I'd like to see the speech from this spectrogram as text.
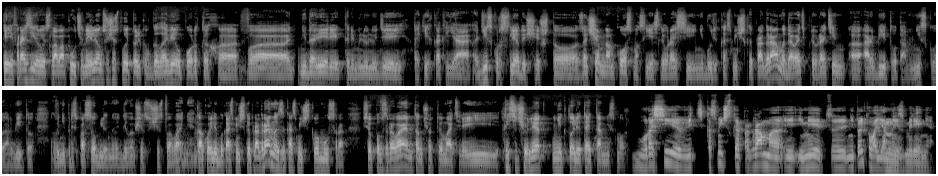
перефразируя слова Путина, или он существует только в голове упоротых э, в недоверии к Кремлю людей, таких как я? Дискурс следующий, что зачем нам космос, если у России не будет космической программы, давайте превратим э, орбиту, там, низкую орбиту, в неприспособленную для вообще существования какой-либо космической программы из-за космического мусора. Все повзрываем там, чертовой матери, и тысячу лет никто летать там не сможет. В России ведь космическая программа имеет э, не только военные измерения,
